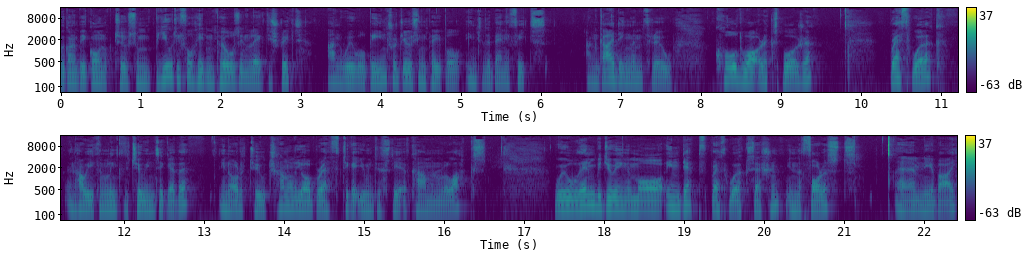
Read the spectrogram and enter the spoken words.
we're going to be going up to some beautiful hidden pools in Lake District and we will be introducing people into the benefits and guiding them through cold water exposure, breath work, and how you can link the two in together in order to channel your breath to get you into a state of calm and relax. We will then be doing a more in depth breath work session in the forests um, nearby,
